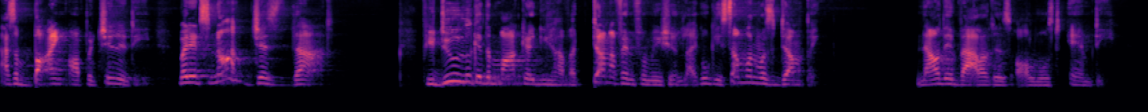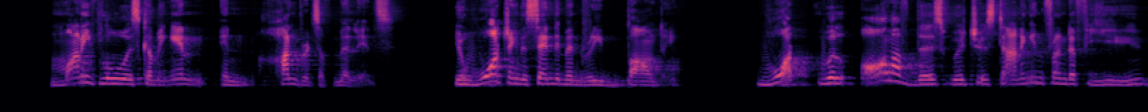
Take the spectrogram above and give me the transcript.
as a buying opportunity. But it's not just that. If you do look at the market, you have a ton of information like, okay, someone was dumping. Now their wallet is almost empty. Money flow is coming in in hundreds of millions. You're watching the sentiment rebounding. What will all of this, which is standing in front of you,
